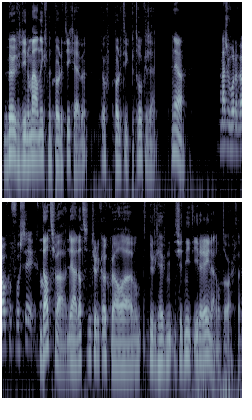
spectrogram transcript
burgers die normaal niks met politiek hebben, toch politiek betrokken zijn. Ja. Maar ze worden wel geforceerd. Dat is waar. Ja, dat is natuurlijk ook wel... eh, want natuurlijk heeft, zit niet iedereen daarop te wachten.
